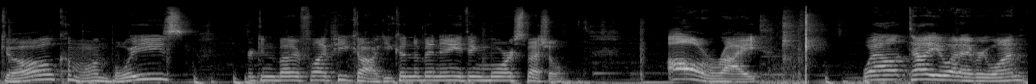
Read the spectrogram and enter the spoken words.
Go. Come on, boys. Freaking butterfly peacock. You couldn't have been anything more special. All right. Well, tell you what, everyone.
